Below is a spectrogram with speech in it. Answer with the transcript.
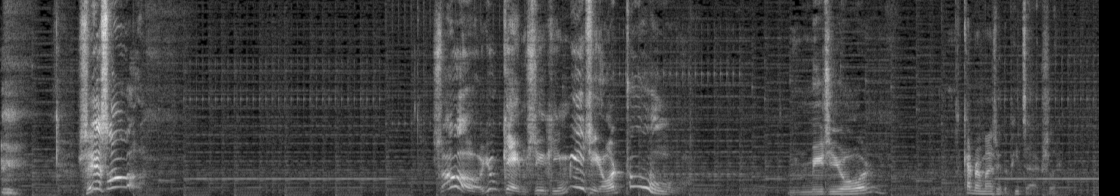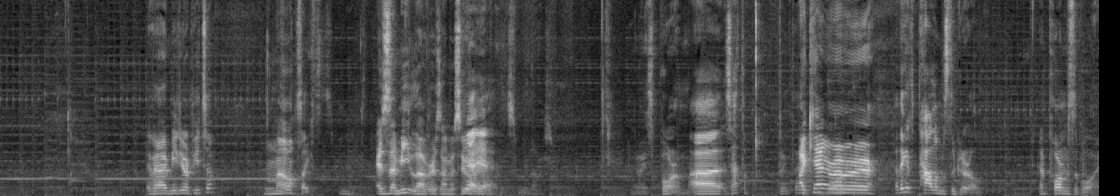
Cecil. So you came seeking Meteor too? Meteor. That kind of reminds me of the pizza, actually. Ever had Meteor pizza? No, It's like it's the meat lovers. I'm assuming. yeah, yeah. It's me lovers. Anyways, Porom. Uh, is that the? think I can't the remember. I think it's Palom's the girl, and Porom's the boy.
